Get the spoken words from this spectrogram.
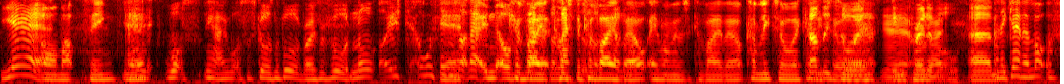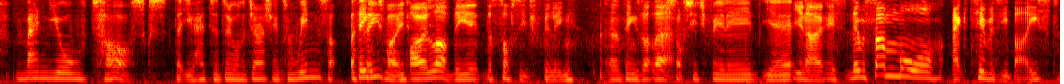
yeah. arm up thing. Yeah. And what's you know what's the scores on the board, Rosemary Ford, and all, all things yeah. like that. In the, obviously conveyor, that of was course, the conveyor belt. Everyone remembers the conveyor belt. Cuddly toy, Cuddly toy, Yeah, incredible. right. Um, and again, a lot of manual tasks that you had to do on the generation to win so- a think- made. I love the the sausage filling. And things like that. Sausage filling, yeah. You know, it's, there was some more activity based,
